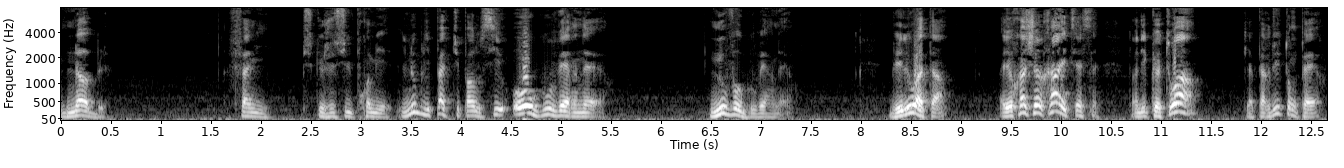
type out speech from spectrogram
noble famille, puisque je suis le premier. N'oublie pas que tu parles aussi au gouverneur, nouveau gouverneur. Viluata, tandis que toi, qui as perdu ton père,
